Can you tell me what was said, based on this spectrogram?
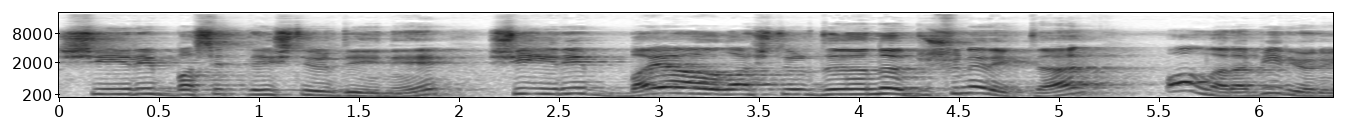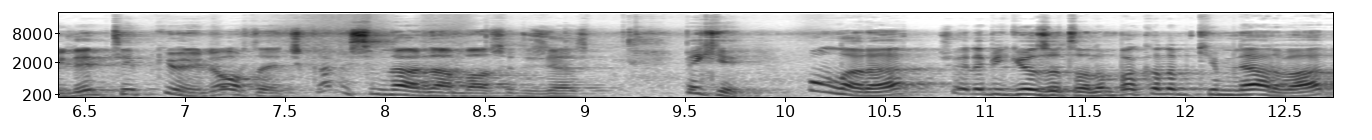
şiiri basitleştirdiğini, şiiri bayağılaştırdığını düşünerekten onlara bir yönüyle, tepki yönüyle ortaya çıkan isimlerden bahsedeceğiz. Peki bunlara şöyle bir göz atalım. Bakalım kimler var,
